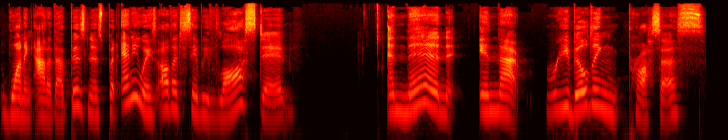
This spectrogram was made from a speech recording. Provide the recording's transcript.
wanting out of that business. But, anyways, all that to say, we lost it. And then in that rebuilding process,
